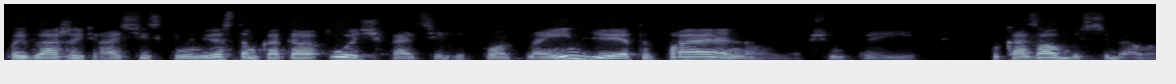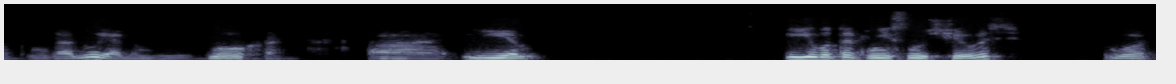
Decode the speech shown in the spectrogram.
предложить российским инвесторам, которые очень хотели фонд на Индию. Это правильно, в общем-то, и показал бы себя в этом году, я думаю, неплохо. А, и, и вот это не случилось. Вот.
